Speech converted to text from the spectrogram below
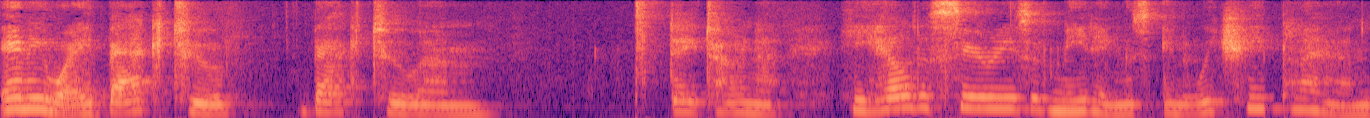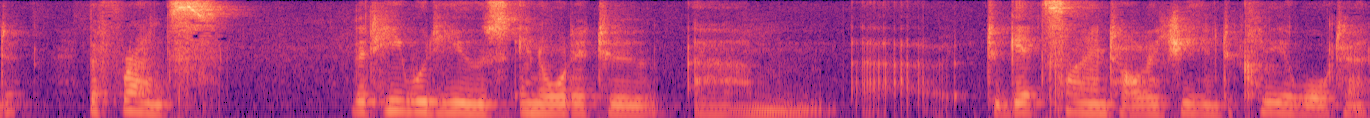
Anyway, back to back to um, Daytona. He held a series of meetings in which he planned the fronts that he would use in order to um, uh, to get Scientology into Clearwater.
